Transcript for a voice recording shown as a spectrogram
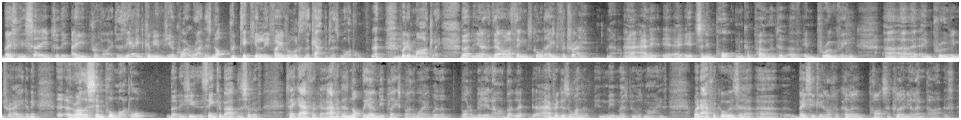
basically say to the aid providers, the aid community, you're quite right, is not particularly favourable to the capitalist model, put it mm. mildly. But, you know, there are things called aid for trade uh, and it, it, it's an important component of, of improving, uh, uh, improving trade. I mean, a a rather simple model. But if you think about the sort of take Africa, Africa's not the only place, by the way, where the bottom billion are, but let, Africa's the one that in most people's minds. When Africa was uh, uh, basically a lot of colon, parts of colonial empires,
